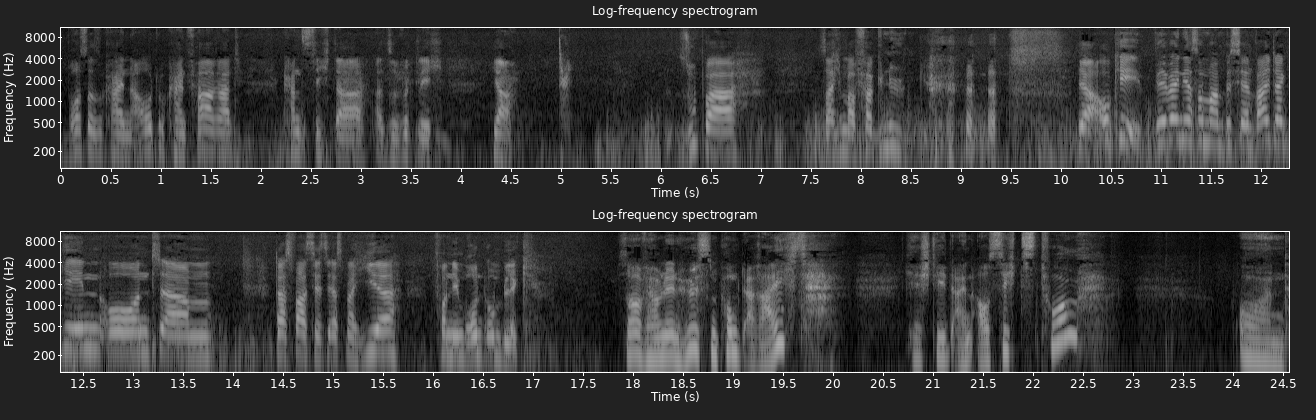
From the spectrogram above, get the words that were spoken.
Du brauchst also kein Auto, kein Fahrrad, kannst dich da also wirklich, ja, super, sag ich mal, vergnügen. ja, okay, wir werden jetzt noch mal ein bisschen weitergehen und ähm, das war es jetzt erstmal hier von dem Rundumblick. So, wir haben den höchsten Punkt erreicht. Hier steht ein Aussichtsturm. Und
